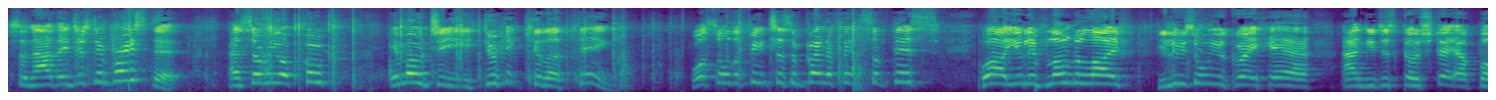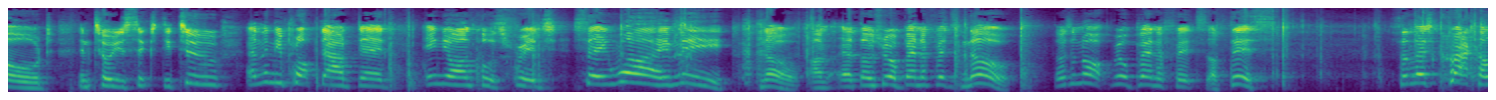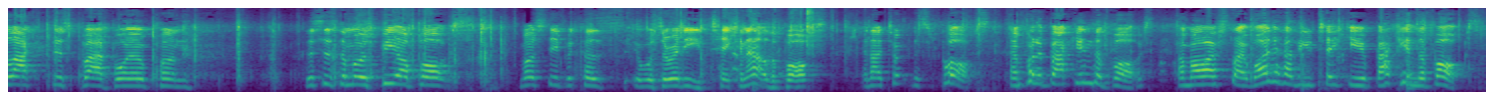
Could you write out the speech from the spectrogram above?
So now they just embraced it. And so we got poop emoji doohicular thing. What's all the features and benefits of this? Well, you live longer life, you lose all your grey hair, and you just go straight up bald until you're 62, and then you plop down dead in your uncle's fridge, saying, "Why me?" No, um, are those real benefits? No, those are not real benefits of this. So let's crack a lack this bad boy open. This is the most beat up box, mostly because it was already taken out of the box and I took this box and put it back in the box. And my wife's like, why the hell are you taking it back in the box?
